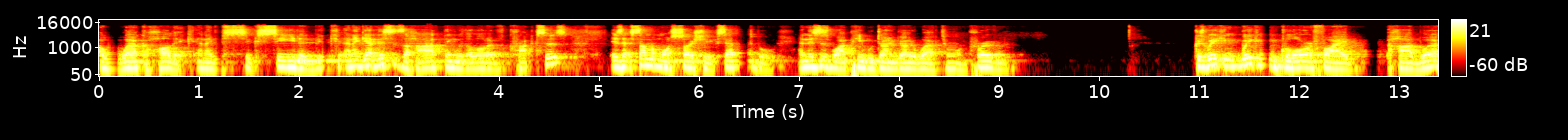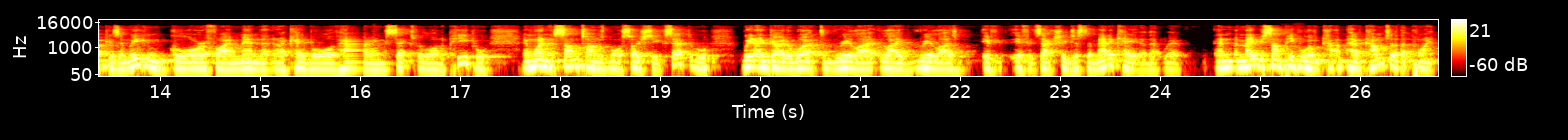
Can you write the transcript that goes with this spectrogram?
a workaholic and they've succeeded, and again, this is the hard thing with a lot of cruxes, is that some are more socially acceptable, and this is why people don't go to work to improve them. Because we can we can glorify hard workers and we can glorify men that are capable of having sex with a lot of people. And when it's sometimes more socially acceptable we don't go to work to realize like realize if if it's actually just a medicator that we're and maybe some people have come have come to that point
